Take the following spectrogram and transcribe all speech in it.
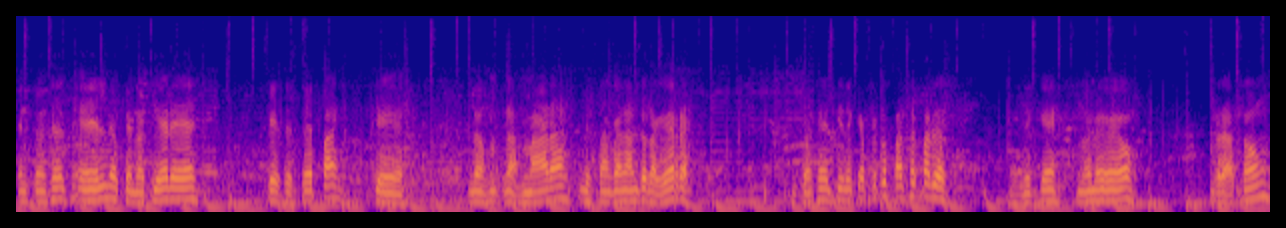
Entonces él lo que no quiere es que se sepa que las maras le están ganando la guerra. Entonces él tiene que preocuparse para eso. Así que no le veo razón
